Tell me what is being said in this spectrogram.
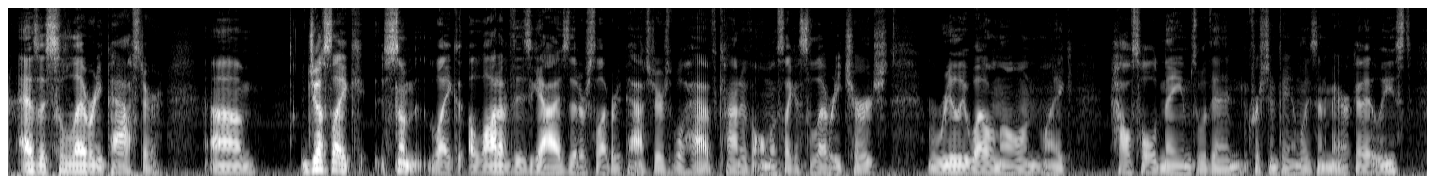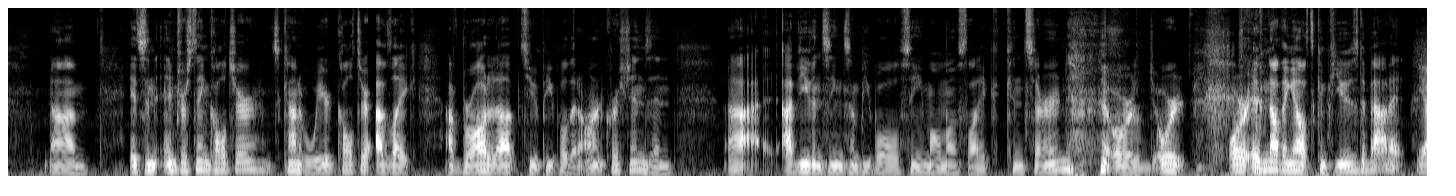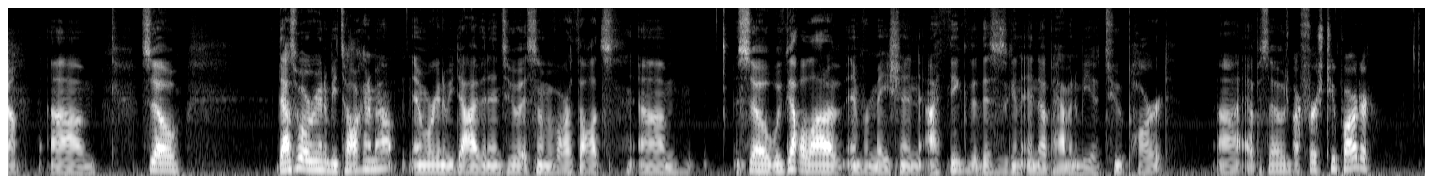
As a celebrity pastor, um, just like some, like a lot of these guys that are celebrity pastors will have kind of almost like a celebrity church, really well known, like household names within Christian families in America, at least. Um, it's an interesting culture. It's kind of weird culture. I've like I've brought it up to people that aren't Christians and. Uh, I've even seen some people seem almost like concerned, or or or if nothing else, confused about it. Yeah. Um, so that's what we're going to be talking about, and we're going to be diving into it. Some of our thoughts. Um, so we've got a lot of information. I think that this is going to end up having to be a two-part uh, episode. Our first two-parter.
